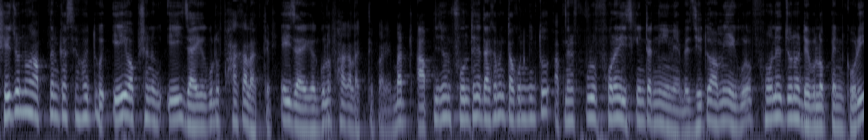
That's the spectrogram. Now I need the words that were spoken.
সেই জন্য আপনার কাছে হয়তো এই অপশান এই জায়গাগুলো ফাঁকা লাগতে, এই জায়গাগুলো ফাঁকা লাগতে পারে। বাট আপনি যখন ফোন থেকে দেখাবেন, তখন কিন্তু আপনার পুরো ফোনের স্ক্রিনটা নিয়ে নেবে। যেহেতু আমি এগুলো ফোনের জন্য ডেভেলপমেন্ট করি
